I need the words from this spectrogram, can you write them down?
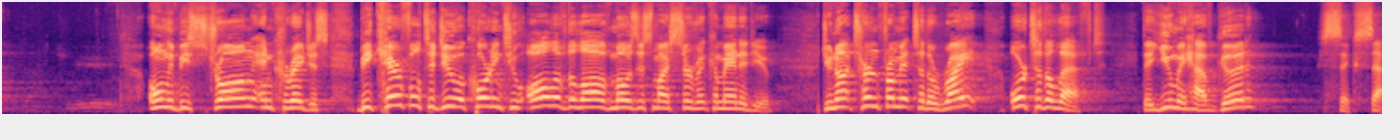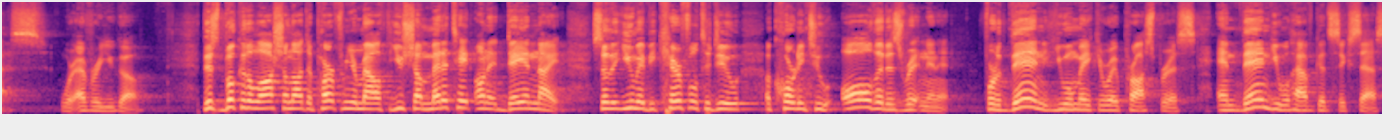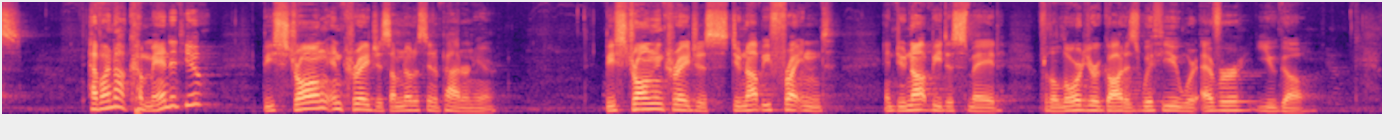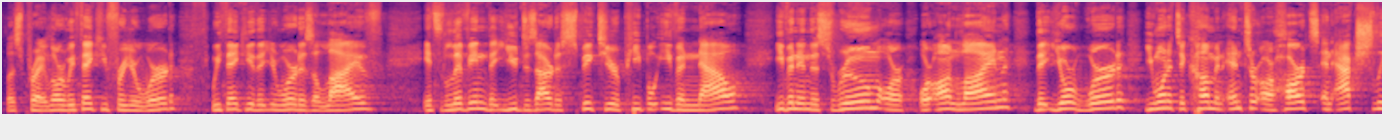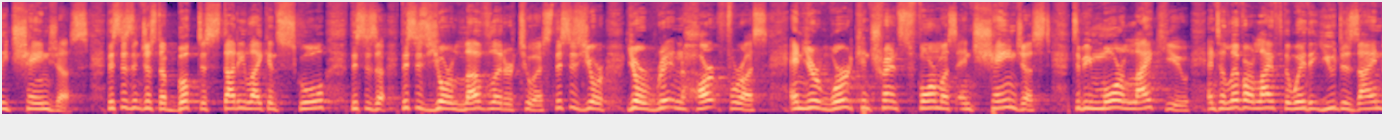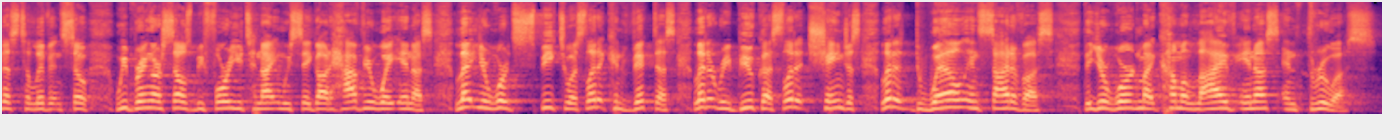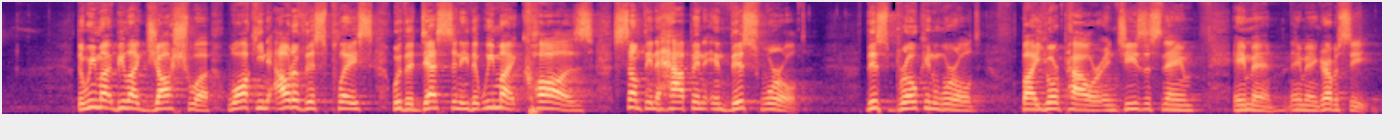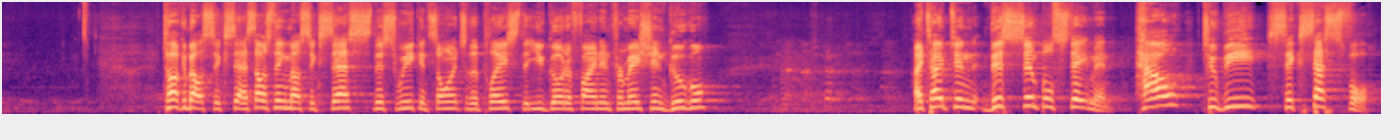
Only be strong and courageous. Be careful to do according to all of the law of Moses, my servant, commanded you. Do not turn from it to the right or to the left, that you may have good success wherever you go. This book of the law shall not depart from your mouth. You shall meditate on it day and night, so that you may be careful to do according to all that is written in it. For then you will make your way prosperous, and then you will have good success. Have I not commanded you? Be strong and courageous. I'm noticing a pattern here. Be strong and courageous. Do not be frightened, and do not be dismayed for the Lord your God is with you wherever you go. Let's pray. Lord, we thank you for your word. We thank you that your word is alive, it's living, that you desire to speak to your people even now even in this room or, or online, that your word, you want it to come and enter our hearts and actually change us. This isn't just a book to study like in school. This is, a, this is your love letter to us. This is your, your written heart for us. And your word can transform us and change us to be more like you and to live our life the way that you designed us to live it. And so we bring ourselves before you tonight and we say, God, have your way in us. Let your word speak to us. Let it convict us. Let it rebuke us. Let it change us. Let it dwell inside inside of us, that your word might come alive in us and through us. That we might be like Joshua, walking out of this place with a destiny that we might cause something to happen in this world, this broken world, by your power. In Jesus' name, amen. Amen. Grab a seat. Talk about success. I was thinking about success this week, and so I went to the place that you go to find information Google. I typed in this simple statement How to be successful.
